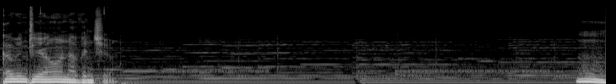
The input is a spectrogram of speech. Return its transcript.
Come into your own, haven't you? Hmm.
